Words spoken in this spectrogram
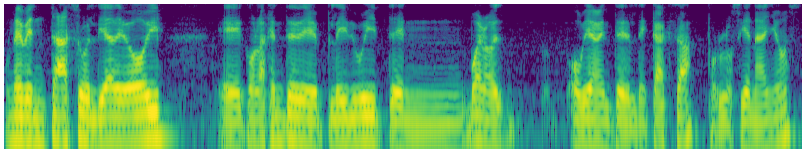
un eventazo el día de hoy eh, con la gente de Play Do It en, bueno, es obviamente del Necaxa por los 100 años.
